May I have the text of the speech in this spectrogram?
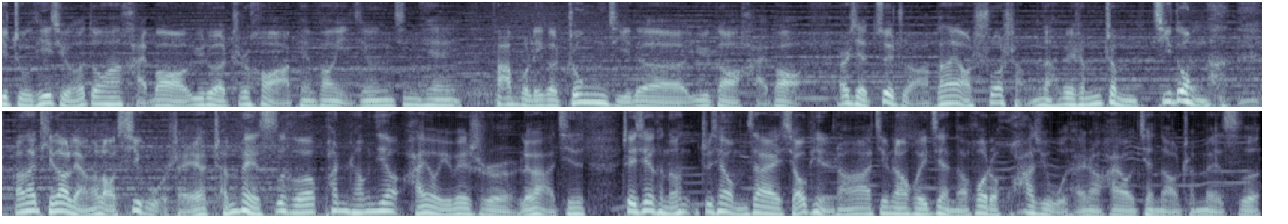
继主题曲和动画海报预热之后啊，片方已经今天发布了一个终极的预告海报，而且最主要，刚才要说什么呢？为什么这么激动呢？刚才提到两个老戏骨，谁呀？陈佩斯和潘长江，还有一位是刘亚金。这些可能之前我们在小品上啊经常会见到，或者话剧舞台上还要见到陈佩斯。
